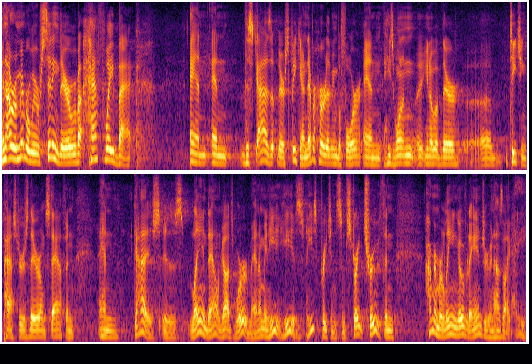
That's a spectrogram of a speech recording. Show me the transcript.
And I remember we were sitting there, we're about halfway back, and, and this guy's up there speaking. I never heard of him before, and he's one, uh, you know, of their uh, teaching pastors there on staff, and and guy is, is laying down God's word, man. I mean, he he is he's preaching some straight truth, and I remember leaning over to Andrew, and I was like, "Hey,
